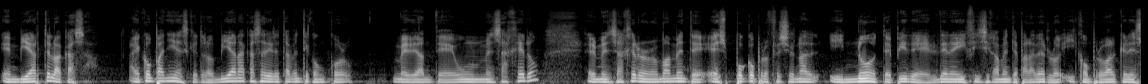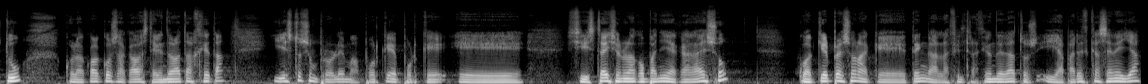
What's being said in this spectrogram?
enviártelo a casa. Hay compañías que te lo envían a casa directamente con, mediante un mensajero. El mensajero normalmente es poco profesional y no te pide el DNI físicamente para verlo y comprobar que eres tú, con la cual cosa acabas teniendo la tarjeta. Y esto es un problema. ¿Por qué? Porque eh, si estáis en una compañía que haga eso, cualquier persona que tenga la filtración de datos y aparezcas en ella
